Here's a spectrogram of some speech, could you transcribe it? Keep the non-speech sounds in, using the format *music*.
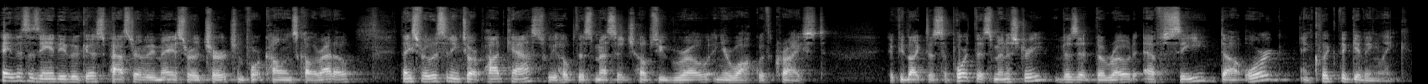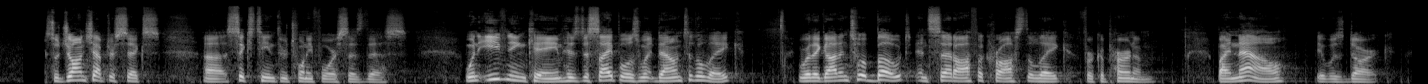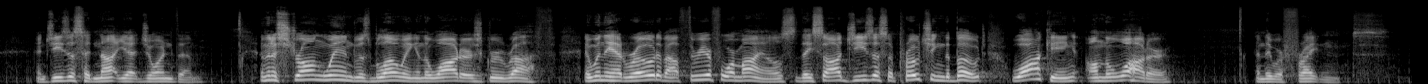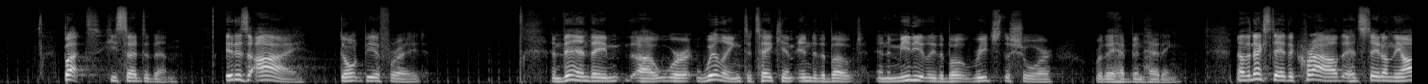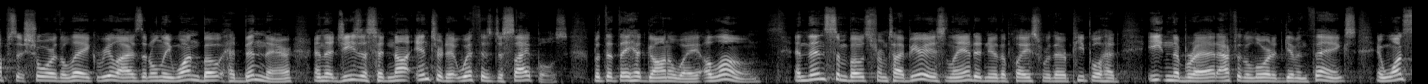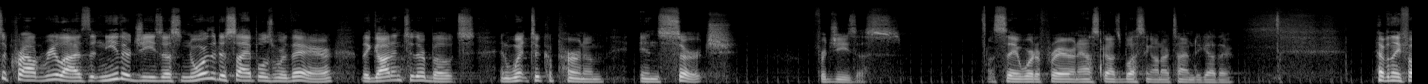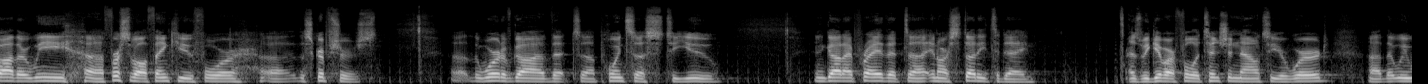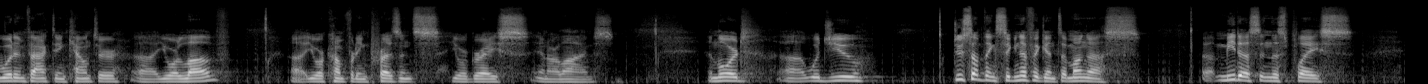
Hey, this is Andy Lucas, pastor of Emmaus Road Church in Fort Collins, Colorado. Thanks for listening to our podcast. We hope this message helps you grow in your walk with Christ. If you'd like to support this ministry, visit theroadfc.org and click the giving link. So, John chapter 6, uh, 16 through 24 says this When evening came, his disciples went down to the lake, where they got into a boat and set off across the lake for Capernaum. By now, it was dark and Jesus had not yet joined them. And then a strong wind was blowing, and the waters grew rough. And when they had rowed about three or four miles, they saw Jesus approaching the boat, walking on the water, and they were frightened. But he said to them, It is I, don't be afraid. And then they uh, were willing to take him into the boat, and immediately the boat reached the shore where they had been heading. Now, the next day, the crowd that had stayed on the opposite shore of the lake realized that only one boat had been there and that Jesus had not entered it with his disciples, but that they had gone away alone. And then some boats from Tiberias landed near the place where their people had eaten the bread after the Lord had given thanks. And once the crowd realized that neither Jesus nor the disciples were there, they got into their boats and went to Capernaum in search for Jesus. Let's say a word of prayer and ask God's blessing on our time together. Heavenly Father, we uh, first of all thank you for uh, the scriptures, uh, the Word of God that uh, points us to you. And God, I pray that uh, in our study today, as we give our full attention now to your Word, uh, that we would in fact encounter your love, your comforting presence, your grace in our lives. And Lord, would you do something significant among us? meet us in this place.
